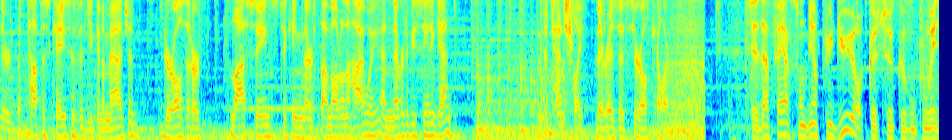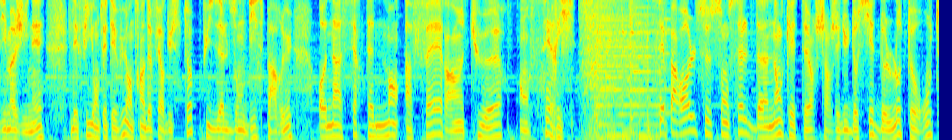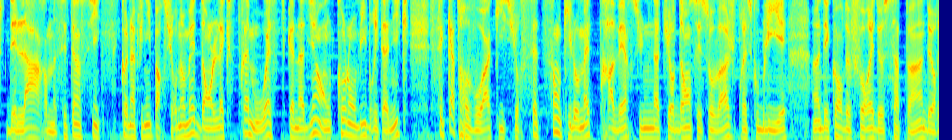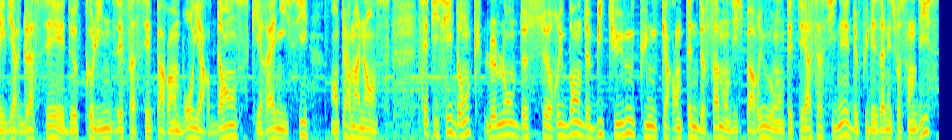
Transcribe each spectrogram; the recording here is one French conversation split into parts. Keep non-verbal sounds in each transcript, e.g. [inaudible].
They're the toughest cases that you can imagine. Girls that are last seen sticking their thumb out on the highway and never to be seen again. And potentially, there is a serial killer. Ces affaires sont bien plus dures que ce que vous pouvez imaginer. Les filles ont été vues en train de faire du stop, puis elles ont disparu. On a certainement affaire à un tueur en série. Ces paroles, ce sont celles d'un enquêteur chargé du dossier de l'autoroute des larmes. C'est ainsi qu'on a fini par surnommer dans l'extrême ouest canadien, en Colombie-Britannique, ces quatre voies qui, sur 700 km, traversent une nature dense et sauvage, presque oubliée, un décor de forêts de sapins, de rivières glacées et de collines effacées par un brouillard dense qui règne ici en permanence. C'est ici donc, le long de ce ruban de bitume, qu'une quarantaine de femmes ont disparu ou ont été assassinées depuis les années 70.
